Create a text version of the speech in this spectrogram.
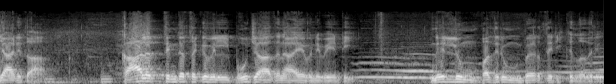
ഞാനിതാ കാലത്തിന്റെ തികവിൽ ഭൂജാതനായവന് വേണ്ടി നെല്ലും പതിരും വേർതിരിക്കുന്നതിന്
